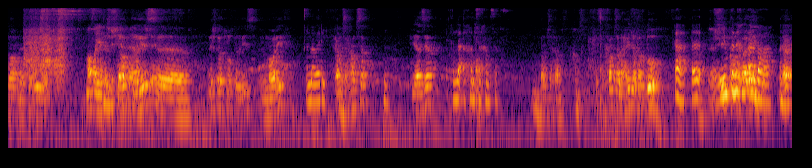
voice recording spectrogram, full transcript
نوع من التغيير ما ضيفت ليش الشيخ طرق يا تدريس؟ شيخ. آه، ليش ده طرق تدريس؟ المواريث؟ المواريث. خمسة خمسة؟ في أزيد؟ لا خمسة خمسة. خمسة خمسة. بس الخمسة اللي هيجوا هتاخدوها آه, آه يمكن ناخذ أربعة. ها؟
